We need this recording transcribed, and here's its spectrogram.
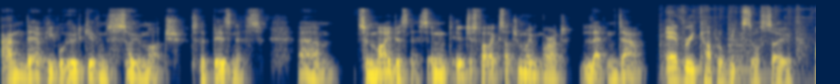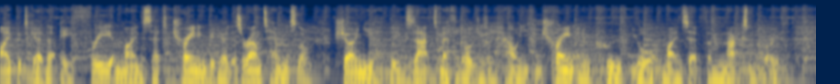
And they're people who had given so much to the business, um, to my business. And it just felt like such a moment where I'd let them down. Every couple of weeks or so, I put together a free mindset training video that's around 10 minutes long, showing you the exact methodologies on how you can train and improve your mindset for maximal growth.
